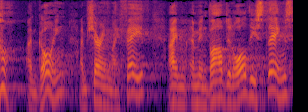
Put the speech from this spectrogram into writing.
Oh, I'm going. I'm sharing my faith. I'm, I'm involved in all these things.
